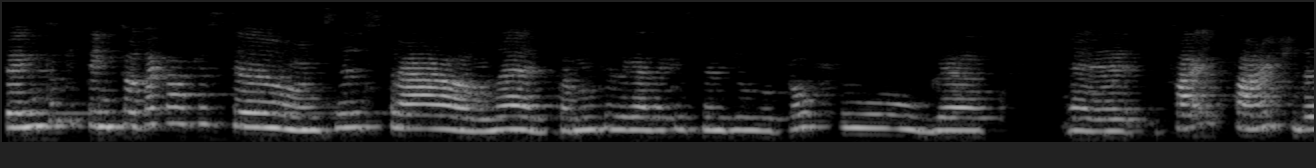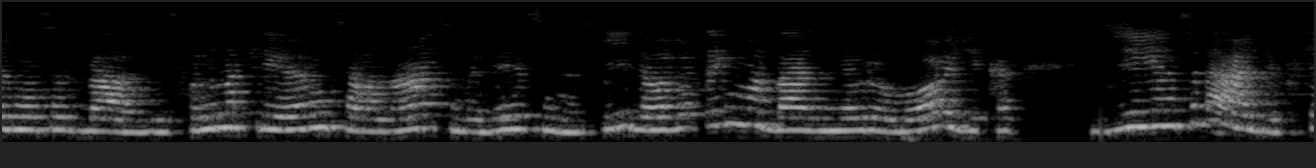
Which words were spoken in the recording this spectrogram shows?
tanto que tem toda aquela questão ancestral, né? Está muito ligada à questão de luta ou fuga, é, faz parte das nossas bases. Quando uma criança ela nasce, um bebê recém-nascido, ela já tem uma base neurológica de ansiedade, porque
